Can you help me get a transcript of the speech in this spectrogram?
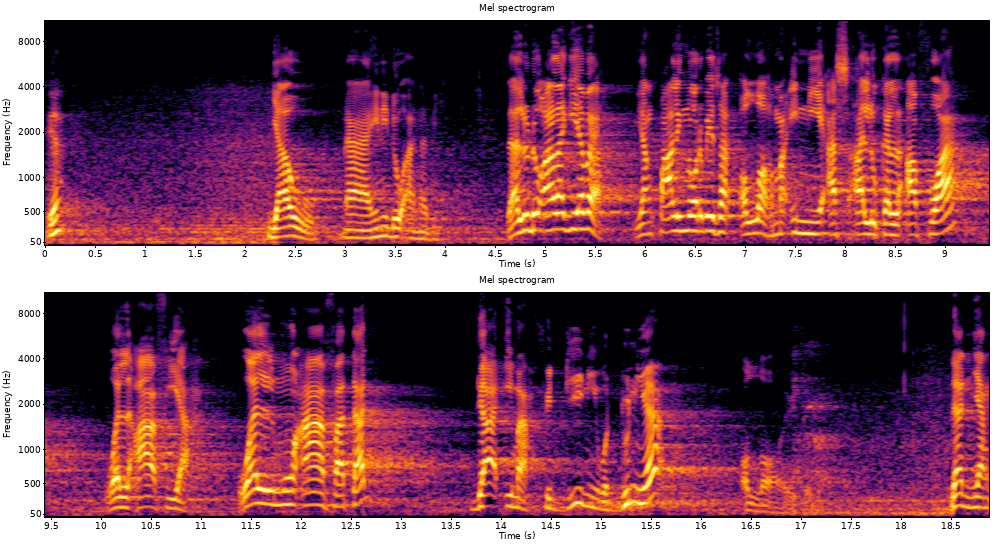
Ya. Jauh. Nah ini doa nabi. Lalu doa lagi apa? Yang paling luar biasa. Allahumma inni as'alukal afwa wal afiyah wal mu'afatat daimah fid dini wa dunya. Allah itu. Dan yang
